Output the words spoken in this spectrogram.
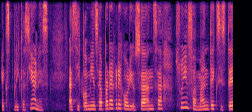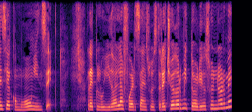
explicaciones. Así comienza para Gregorio Sanza su infamante existencia como un insecto. Recluido a la fuerza en su estrecho dormitorio, su enorme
